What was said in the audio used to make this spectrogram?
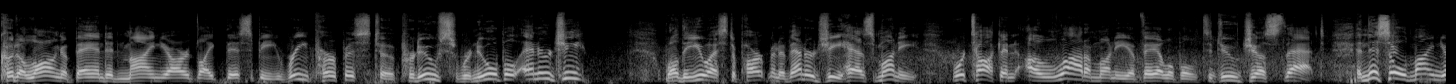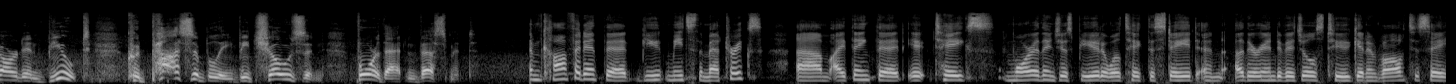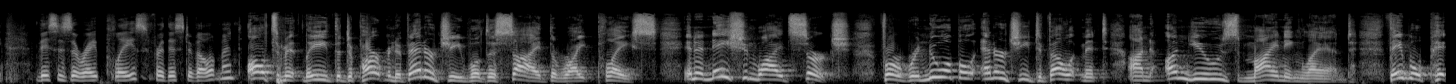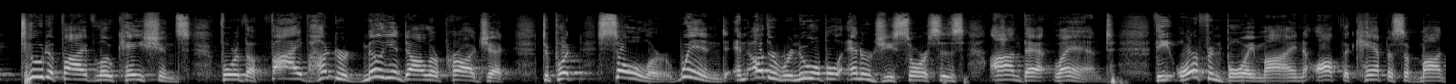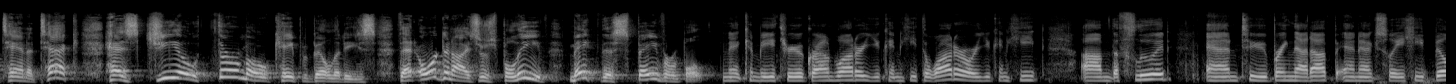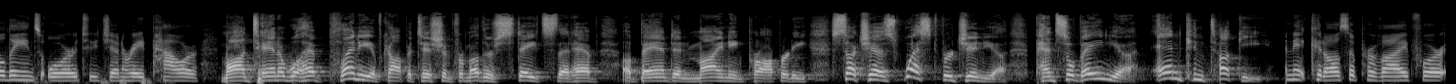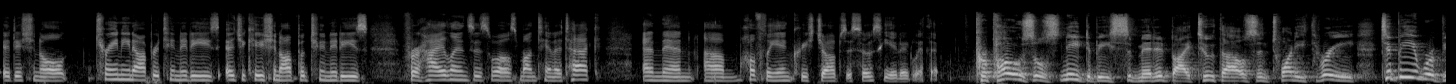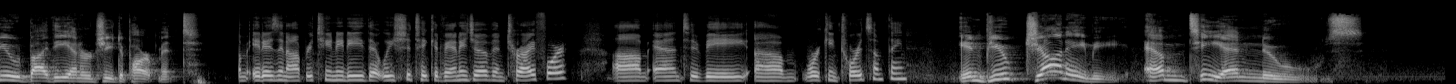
Could a long abandoned mine yard like this be repurposed to produce renewable energy? Well, the U.S. Department of Energy has money. We're talking a lot of money available to do just that. And this old mine yard in Butte could possibly be chosen for that investment. I'm confident that Butte meets the metrics. Um, I think that it takes more than just Butte. It will take the state and other individuals to get involved to say this is the right place for this development. Ultimately, the Department of Energy will decide the right place in a nationwide search for renewable energy development on unused mining land. They will pick two to five locations for the $500 million project to put solar, wind, and other renewable energy sources on that land. The Orphan Boy mine off the campus of Montana Tech has geothermal capabilities that organizers believe make this favorable. And it can be through groundwater, you can heat the water, or you can heat um, the fluid and to bring that up and actually heat buildings or to generate power. Montana will have plenty of competition from other states that have abandoned mining property, such as West Virginia, Pennsylvania, and Kentucky. And it could also provide for additional training opportunities, education opportunities for Highlands as well as Montana Tech, and then um, hopefully increase jobs associated with it. Proposals need to be submitted by 2023 to be reviewed by the Energy Department. Um, it is an opportunity that we should take advantage of and try for, um, and to be um, working towards something. In Butte, John Amy, MTN News.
